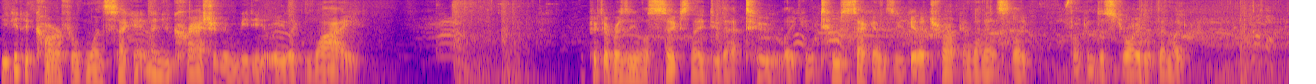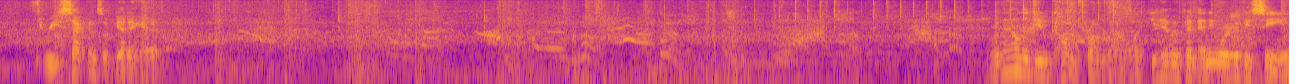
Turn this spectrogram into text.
You get a car for one second and then you crash it immediately. Like, why? I picked up Resident Evil 6 and they do that too. Like, in two seconds you get a truck and then it's like fucking destroyed within like three seconds of getting it. Where the hell did you come from now? Like, you haven't been anywhere to be seen.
